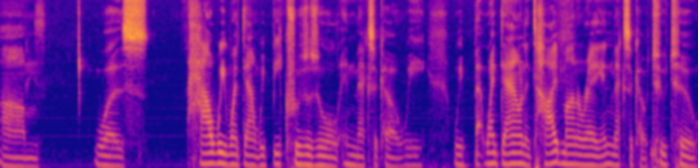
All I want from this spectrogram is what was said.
um, was how we went down. We beat Cruz Azul in Mexico. We we went down and tied Monterrey in Mexico two two.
